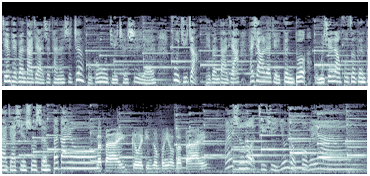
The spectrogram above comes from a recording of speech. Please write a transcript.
今天陪伴大家也是台南市政府公务局陈世仁副局长陪伴大家，还想要了解更多，我们先让副座跟大家先说声拜拜哦。拜各位听众朋友，拜拜。回来时候继续悠悠口碑啊。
